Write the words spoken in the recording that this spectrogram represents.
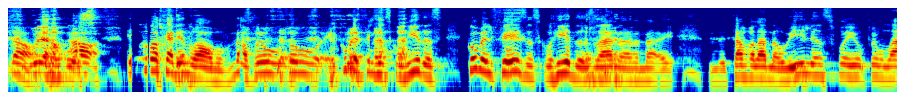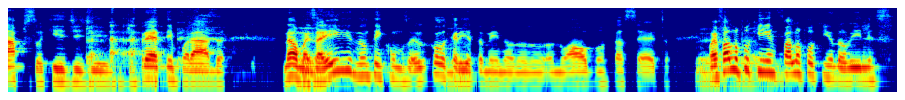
Não, Ué, eu colocaria no álbum. Não, foi um, foi um, Como ele fez as corridas, como ele fez as corridas lá na. na tava lá na Williams, foi, foi um lapso aqui de, de, de pré-temporada. Não, mas é. aí não tem como. Eu colocaria também no, no, no álbum, tá certo. É, mas fala um pouquinho, fala um pouquinho da Williams.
